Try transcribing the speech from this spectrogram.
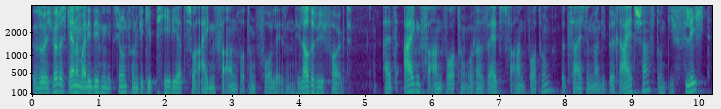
So, ich würde euch gerne mal die Definition von Wikipedia zur Eigenverantwortung vorlesen. Die lautet wie folgt. Als Eigenverantwortung oder Selbstverantwortung bezeichnet man die Bereitschaft und die Pflicht,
